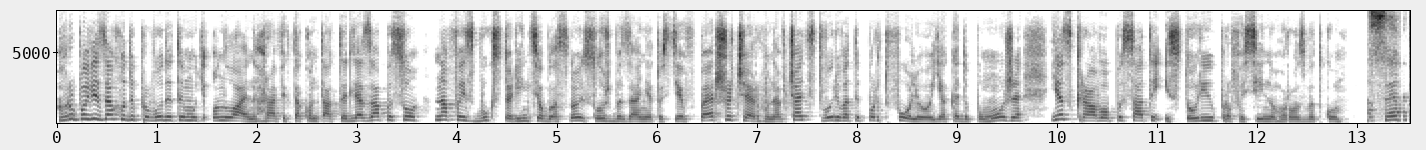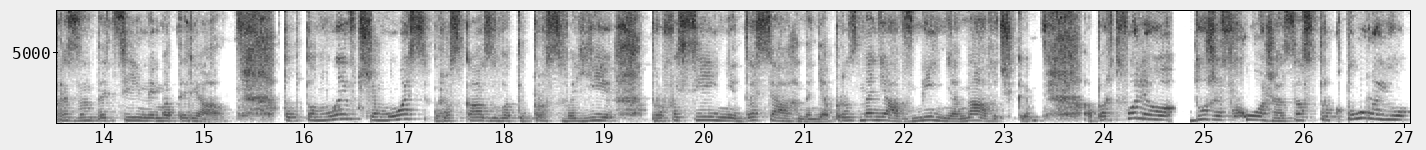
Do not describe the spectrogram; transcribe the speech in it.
Групові заходи проводитимуть онлайн. Графік та контакти для запису на Фейсбук-сторінці обласної служби зайнятості. В першу чергу навчать створювати портфоліо, яке допоможе яскраво описати історію професійного розвитку. Це презентаційний матеріал. Тобто ми вчимось розказувати про свої професійні досягнення, про знання, вміння, навички. Портфоліо дуже схоже за структурою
